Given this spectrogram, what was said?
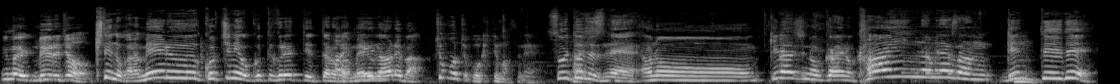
今メールじゃあ、来てんのかな？メールこっちに送ってくれって言ったのが、はいメールがあれば。ちょこちょこ来てますね。それとですね、あのー、木梨の会の会員の皆さん限定で、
